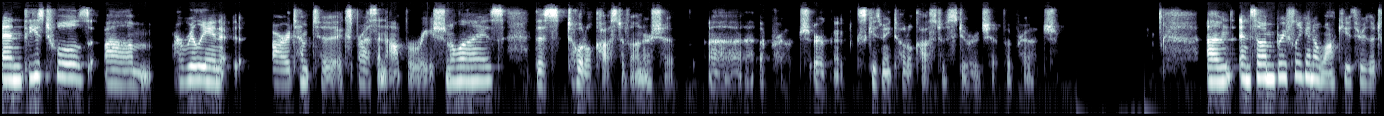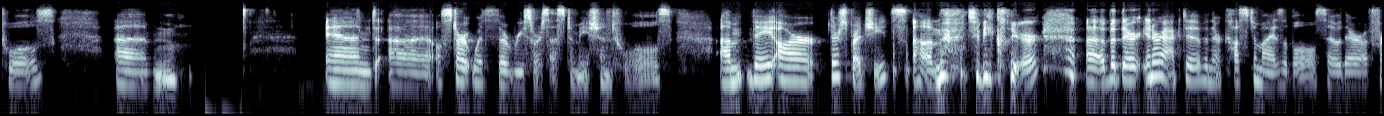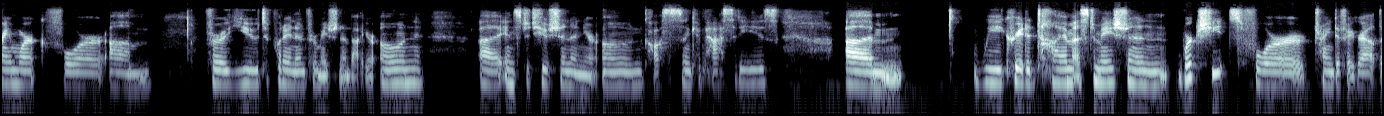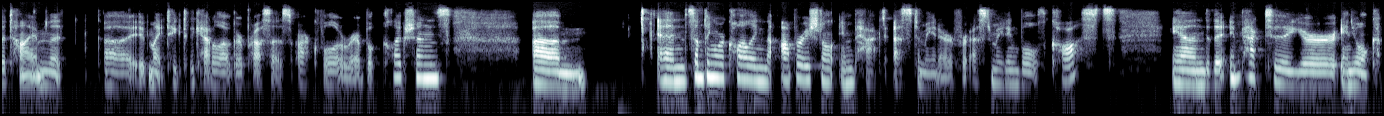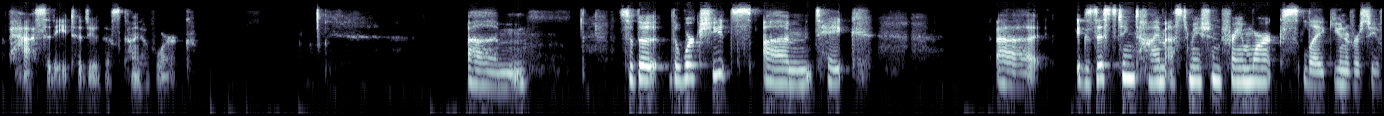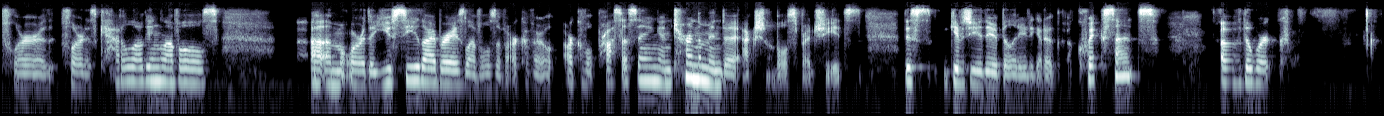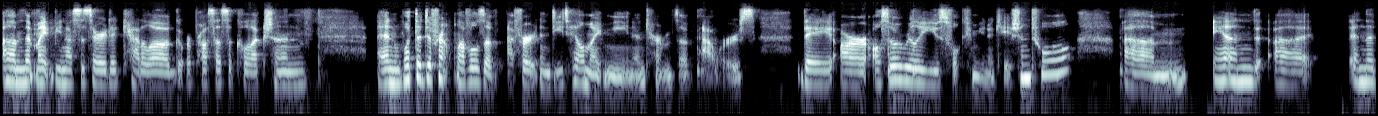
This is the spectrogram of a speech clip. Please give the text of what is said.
And these tools um, are really in our attempt to express and operationalize this total cost of ownership uh, approach, or excuse me, total cost of stewardship approach. Um, and so I'm briefly gonna walk you through the tools. Um, and uh, I'll start with the resource estimation tools. Um, they are, they're spreadsheets, um, to be clear, uh, but they're interactive and they're customizable. So they're a framework for, um, for you to put in information about your own uh, institution and your own costs and capacities. Um, we created time estimation worksheets for trying to figure out the time that uh, it might take to catalog or process archival or rare book collections. Um, and something we're calling the operational impact estimator for estimating both costs and the impact to your annual capacity to do this kind of work. Um, so the, the worksheets um, take uh, existing time estimation frameworks like University of Florida, Florida's cataloging levels, um, or the UC libraries levels of archival, archival processing and turn them into actionable spreadsheets. This gives you the ability to get a, a quick sense of the work um, that might be necessary to catalog or process a collection and what the different levels of effort and detail might mean in terms of hours. They are also a really useful communication tool. Um, and, uh, and, the,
